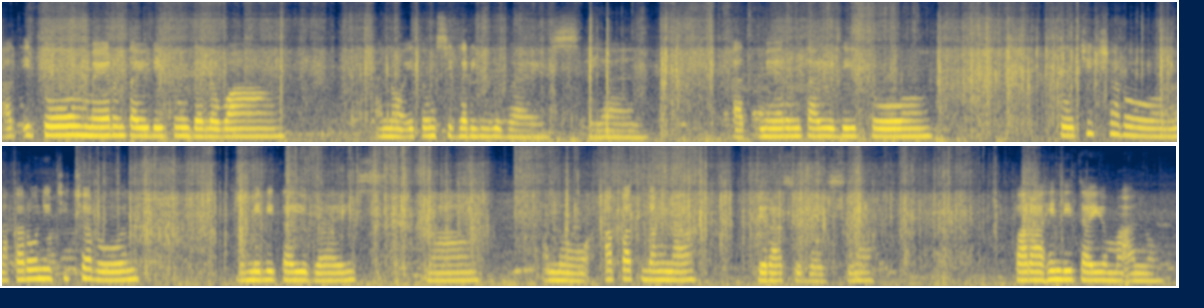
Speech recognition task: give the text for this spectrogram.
At itong meron tayo ditong dalawang ano, itong sigarilyo guys. Ayan. At meron tayo ditong to chicharon, macaroni chicharon. Bumili tayo guys ng ano, apat lang na piraso guys na para hindi tayo maano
